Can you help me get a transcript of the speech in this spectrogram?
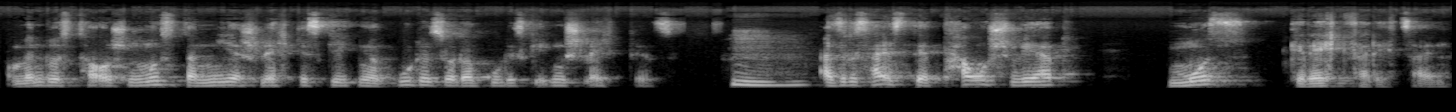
Und wenn du es tauschen musst, dann nie ein schlechtes gegen ein gutes oder gutes gegen schlechtes. Mhm. Also das heißt, der Tauschwert muss gerechtfertigt sein.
